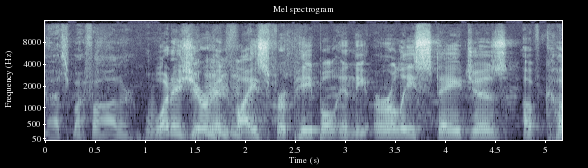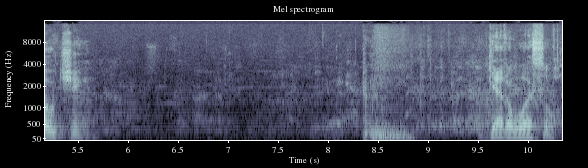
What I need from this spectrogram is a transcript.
That's my father. What is your advice for people in the early stages of coaching? Get a whistle.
